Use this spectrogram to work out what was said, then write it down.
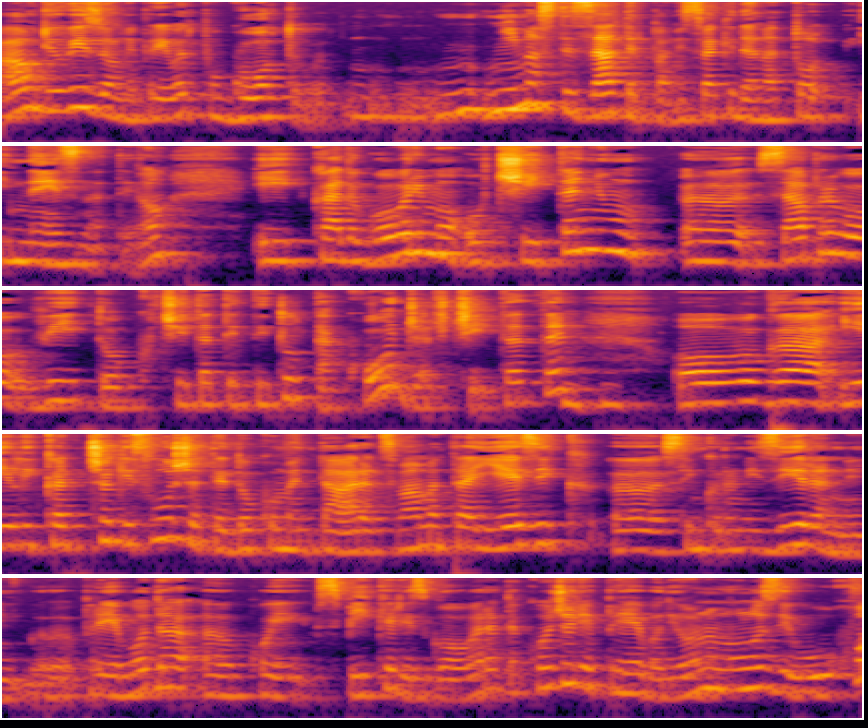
audiovizualni prijevod pogotovo, njima ste zatrpani svaki dan, a to i ne znate. Jel? I kada govorimo o čitanju, e, zapravo vi dok čitate titl također čitate ovoga, ili kad čak i slušate dokumentarac, vama taj jezik e, sinkronizirani e, prijevoda e, koji speaker izgovara također je prijevod i on vam ulazi u uho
